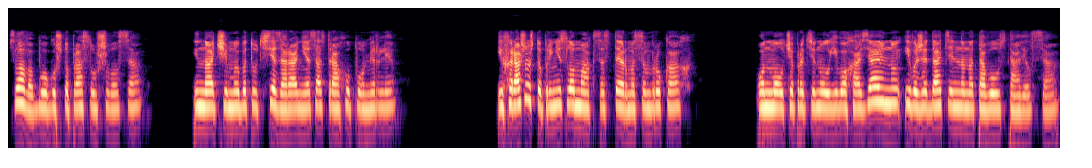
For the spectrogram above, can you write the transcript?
Слава богу, что прослушивался, иначе мы бы тут все заранее со страху померли. И хорошо, что принесло Макса с термосом в руках. Он молча протянул его хозяину и выжидательно на того уставился.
